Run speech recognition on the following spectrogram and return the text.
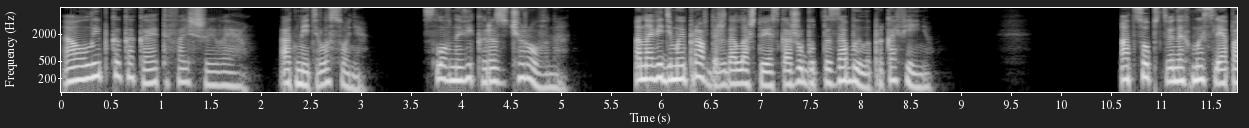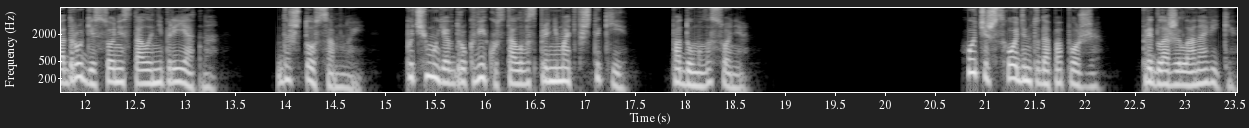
А улыбка какая-то фальшивая отметила Соня. Словно Вика разочарована. Она, видимо, и правда ждала, что я скажу, будто забыла про кофейню. От собственных мыслей о подруге Соне стало неприятно. «Да что со мной? Почему я вдруг Вику стала воспринимать в штыки?» — подумала Соня. «Хочешь, сходим туда попозже?» — предложила она Вике.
